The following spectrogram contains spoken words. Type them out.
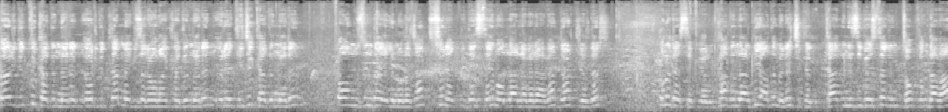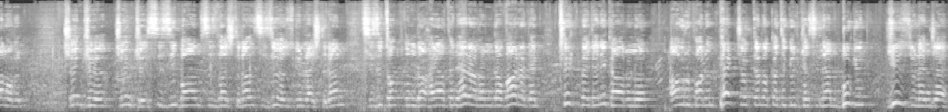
Örgütlü kadınların, örgütlenmek üzere olan kadınların, üretici kadınların omzunda elim olacak. Sürekli desteğim onlarla beraber 4 yıldır bunu destekliyorum. Kadınlar bir adım öne çıkın. Kendinizi gösterin, toplumda var olun. Çünkü çünkü sizi bağımsızlaştıran, sizi özgürleştiren, sizi toplumda hayatın her alanında var eden Türk Medeni Kanunu Avrupa'nın pek çok demokratik ülkesinden bugün 100 yıl önce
